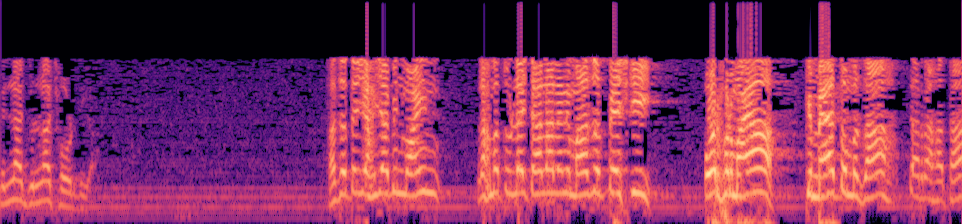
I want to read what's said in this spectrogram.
ملنا جلنا چھوڑ دیا حضرت یحییٰ بن معین رحمۃ اللہ تعالی علیہ نے معذرت پیش کی اور فرمایا کہ میں تو مزاح کر رہا تھا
